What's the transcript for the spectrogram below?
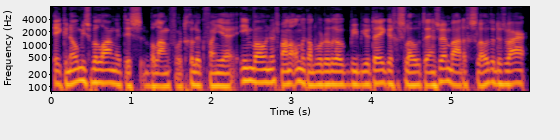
economisch belang, het is belang voor het geluk van je inwoners. Maar aan de andere kant worden er ook bibliotheken gesloten en zwembaden gesloten. Dus waar,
